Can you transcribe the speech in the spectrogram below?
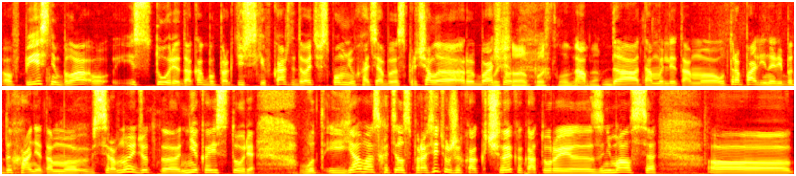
в песне была история, да, как бы практически в каждой. Давайте вспомним хотя бы с причала. Вышла апостола, да, А, да. да, там, или там у Трополина, либо дыхание, там все равно идет э, некая история. Вот и я вас хотела спросить уже как человека, который занимался э,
